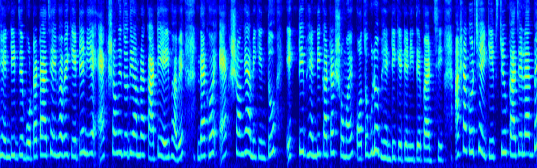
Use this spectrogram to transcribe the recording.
ভেন্ডির যে বোটাটা আছে এইভাবে কেটে নিয়ে একসঙ্গে যদি আমরা কাটি এইভাবে, দেখো একসঙ্গে আমি কিন্তু একটি ভেন্ডি কাটার সময় কতগুলো ভেন্ডি কেটে নিতে পারছি। আশা করছি এই টিপসটিও কাজে লাগবে,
